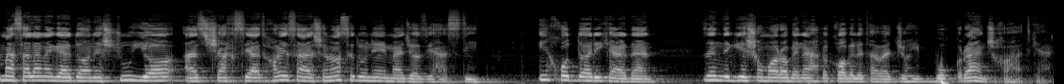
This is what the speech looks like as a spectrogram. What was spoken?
مثلا اگر دانشجو یا از شخصیت های سرشناس دنیای مجازی هستید این خودداری کردن زندگی شما را به نحو قابل توجهی بقرنج خواهد کرد.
